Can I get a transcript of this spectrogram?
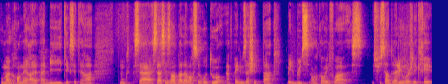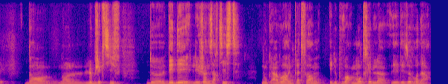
où ma grand-mère habite, etc. Donc c'est assez sympa d'avoir ce retour. Après, ils ne nous achètent pas, mais le but, encore une fois, Art Value, moi je l'ai créé dans, l'objectif d'aider les jeunes artistes donc à avoir une plateforme et de pouvoir montrer de des, des, œuvres d'art.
